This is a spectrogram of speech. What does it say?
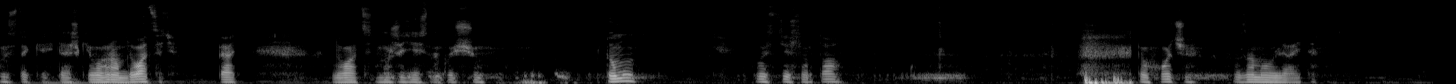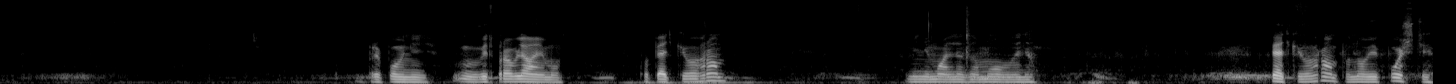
Ось такий теж кілограм 25, 20 може є на кущу. Тому ось ці сорта, хто хоче, замовляйте. При повній ну, відправляємо по 5 кг. Мінімальне замовлення. 5 кг по новій пошті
